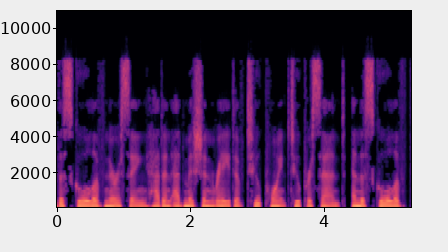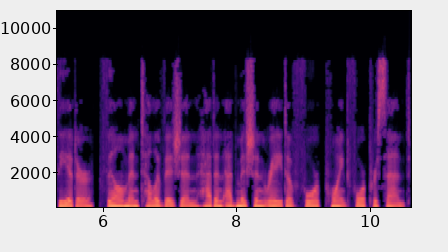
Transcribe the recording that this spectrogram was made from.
the School of Nursing had an admission rate of 2.2%, and the School of Theatre, Film and Television had an admission rate of 4.4%.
